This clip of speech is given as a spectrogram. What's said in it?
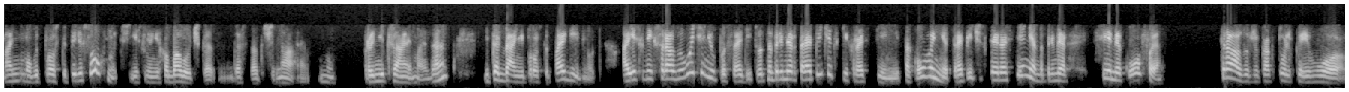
они могут просто пересохнуть, если у них оболочка достаточно ну, проницаемая, да, и тогда они просто погибнут. А если их сразу осенью посадить, вот, например, тропических растений, такого нет. Тропическое растение, например, семя кофе, сразу же, как только его,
